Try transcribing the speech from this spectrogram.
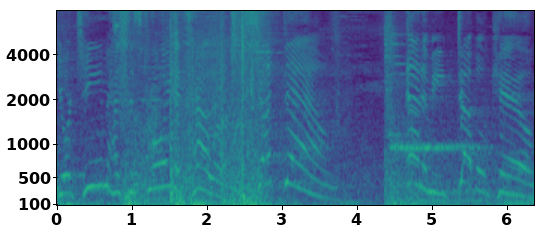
Your team has destroyed a tower. Shut down. Enemy double kill.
